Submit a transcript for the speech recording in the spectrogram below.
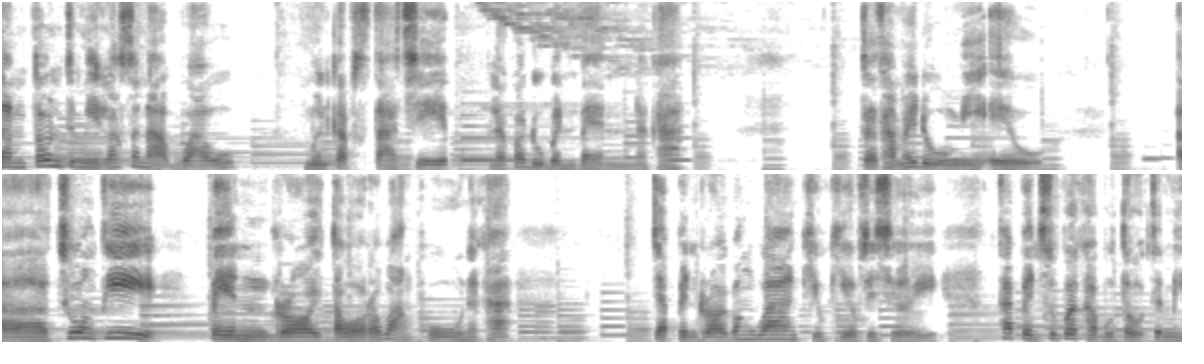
ลำต้นจะมีลักษณะเว้าเหมือนกับ Star Shape แล้วก็ดูแบนๆนะคะ จะทำให้ดูมีเอวเอช่วงที่ เป็นรอยต่อระหว่างภูนะคะ จะเป็นรอยว่างๆเขียวๆเฉยๆ ถ้าเป็นซูเปอร์คาบุโตะจะมี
